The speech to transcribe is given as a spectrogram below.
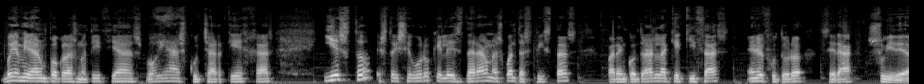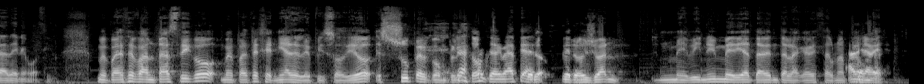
voy a mirar un poco las noticias, voy a escuchar quejas y esto estoy seguro que les dará unas cuantas pistas para encontrar la que quizás en el futuro será su idea de negocio. Me parece fantástico, me parece genial el episodio, es súper completo. Muchas gracias. Pero, pero, Joan, me vino inmediatamente a la cabeza una pregunta. A ver, a ver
